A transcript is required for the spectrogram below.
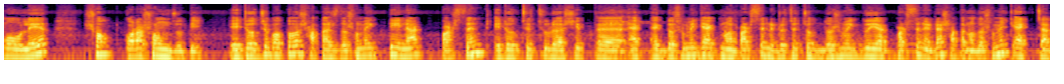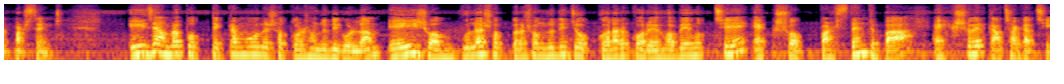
মৌলের শতকরা সংযুতি। এটা হচ্ছে কত? সাতাশ দশমিক তিন আট পার্সেন্ট। এটা হচ্ছে চুরাশি এক দশমিক এক নয় পার্সেন্ট। এটা হচ্ছে চোদ্দ দশমিক দুই আট পার্সেন্ট। এটা সাতান্ন দশমিক এক চার পার্সেন্ট। এই যে আমরা প্রত্যেকটা মৌলের শতকরা সংযুতি করলাম, এই সবগুলা শতকরা সংযুতি যোগ করার পরে হবে হচ্ছে একশো পার্সেন্ট বা একশো এর কাছাকাছি।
